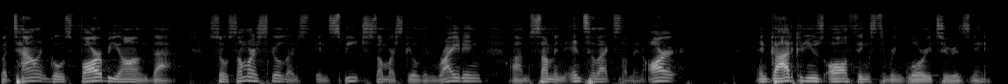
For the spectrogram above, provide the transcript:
But talent goes far beyond that. So some are skilled in speech, some are skilled in writing, um, some in intellect, some in art. And God can use all things to bring glory to his name.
